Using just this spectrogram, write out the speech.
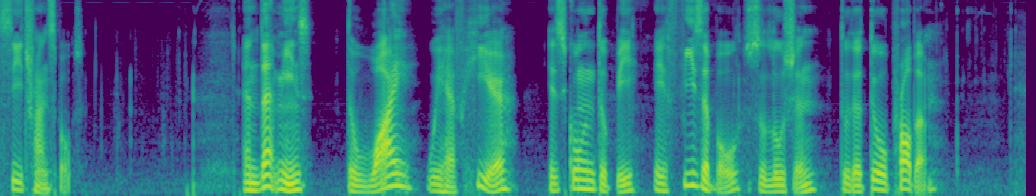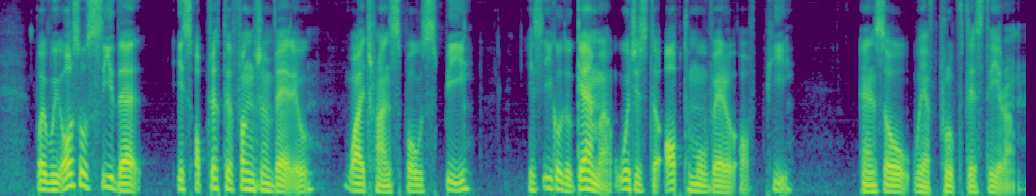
c transpose. And that means the y we have here is going to be a feasible solution to the dual problem. But we also see that its objective function value, y transpose b, is equal to gamma, which is the optimal value of p. And so we have proved this theorem.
